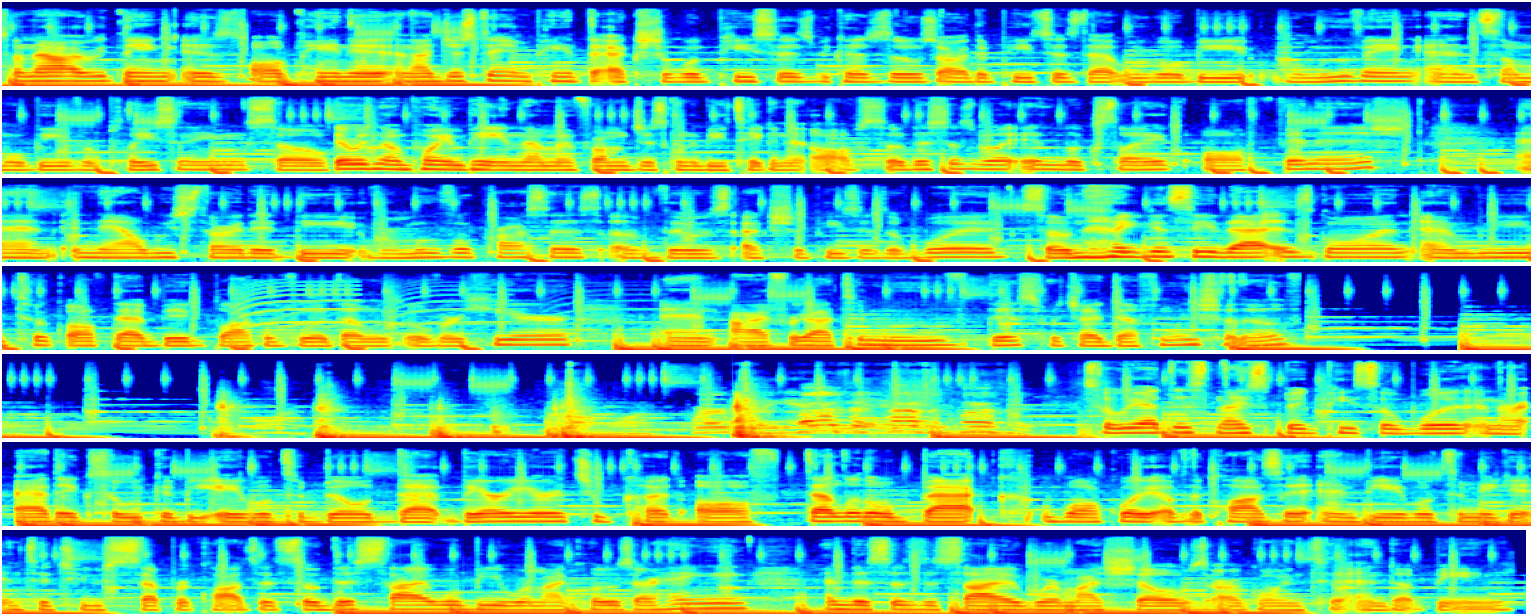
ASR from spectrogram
So now everything is all painted and I just didn't paint the extra wood pieces because those are the pieces that we will be removing and some will be replacing. So there was no point in painting them if I'm just going to be taking it off. So this is what it looks like all finished and now we started the removal process of those extra pieces of wood so now you can see that is gone and we took off that big block of wood that was over here and I forgot to move this which I definitely should have Perfect, perfect, perfect, perfect. So we had this nice big piece of wood in our attic so we could be able to build that barrier to cut off that little back walkway of the closet and be able to make it into two separate closets. So this side will be where my clothes are hanging and this is the side where my shelves are going to end up being.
